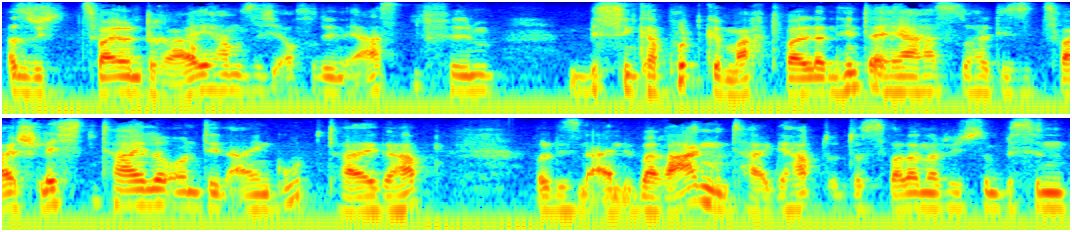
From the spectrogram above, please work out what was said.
also durch zwei und drei haben sich auch so den ersten Film ein bisschen kaputt gemacht, weil dann hinterher hast du halt diese zwei schlechten Teile und den einen guten Teil gehabt oder diesen einen überragenden Teil gehabt und das war dann natürlich so ein bisschen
